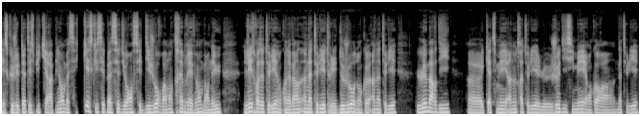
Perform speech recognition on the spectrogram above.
Et ce que je vais peut-être expliquer rapidement, bah, c'est qu'est-ce qui s'est passé durant ces 10 jours, vraiment très brièvement. Bah, on a eu les trois ateliers. Donc on avait un, atelier tous les deux jours. Donc euh, un atelier le mardi, 4 euh, mai, un autre atelier le jeudi 6 mai et encore un atelier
